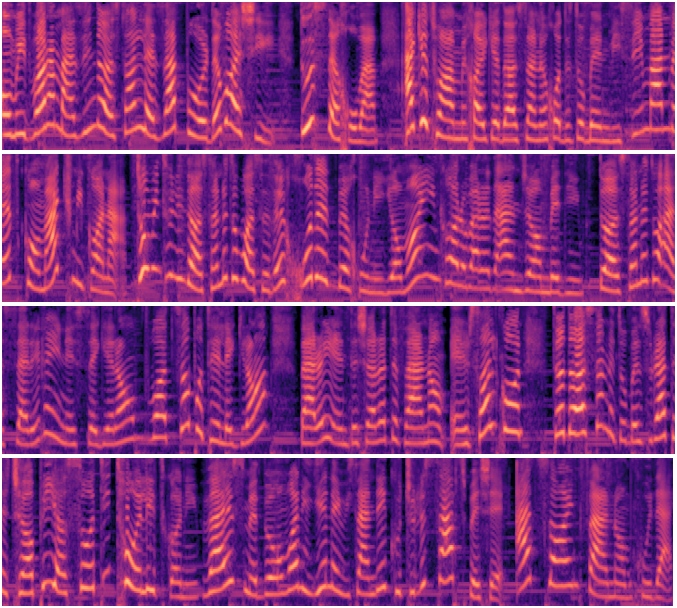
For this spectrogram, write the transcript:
امیدوارم از این داستان لذت برده باشی. دوست خوبم. اگه تو هم می‌خوای که داستان خودتو بنویسی من بهت کمک می‌کنم. تو می‌تونی داستانتو با صدای خودت بخونی یا ما این کارو برات انجام بدیم. داستانتو از طریق این اینستاگرام واتساپ و تلگرام برای انتشارات فرنام ارسال کن تا داستانتو به صورت چاپی یا صوتی تولید کنیم و اسمت به عنوان یه نویسنده کوچولو ثبت بشه. ادساین فرنام کودک.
